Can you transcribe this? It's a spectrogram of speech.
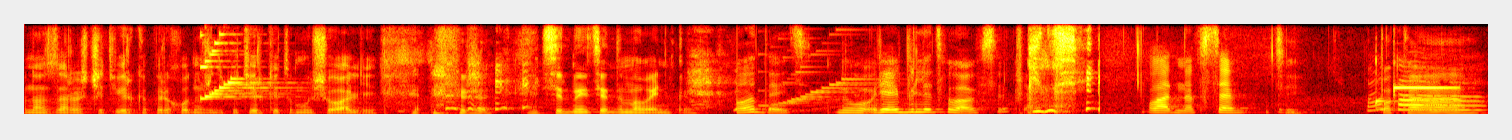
У нас зараз четвірка, переходимо вже до п'ятірки, тому що Алі вже сідниця не маленька. Молодець. Ну, реабілітувався в кінці. Ладно, все. Ці. Пока.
